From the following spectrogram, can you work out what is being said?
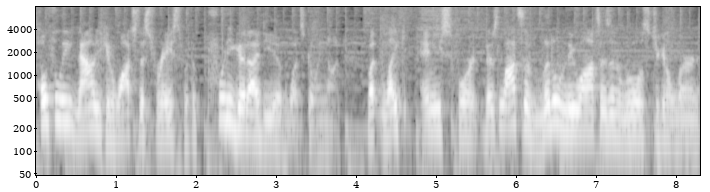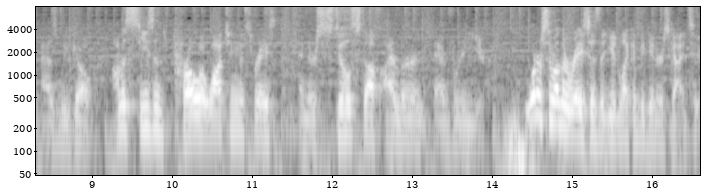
Hopefully now you can watch this race with a pretty good idea of what's going on. But like any sport, there's lots of little nuances and rules that you're gonna learn as we go. I'm a seasoned pro at watching this race, and there's still stuff I learn every year. What are some other races that you'd like a beginner's guide to?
